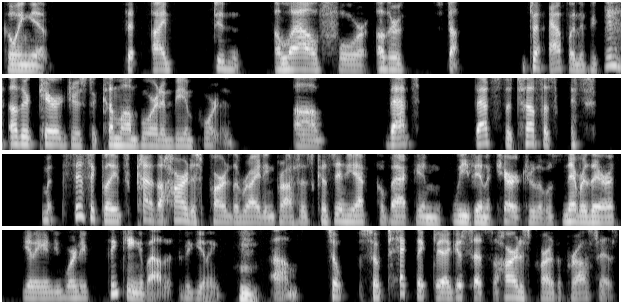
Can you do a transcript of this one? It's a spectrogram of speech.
going in that I didn't allow for other stuff to happen, if other characters to come on board and be important. Um, that's, that's the toughest. It's physically, it's kind of the hardest part of the writing process because then you have to go back and weave in a character that was never there at the beginning and you weren't even thinking about it at the beginning. Hmm. Um, so, so technically, I guess that's the hardest part of the process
